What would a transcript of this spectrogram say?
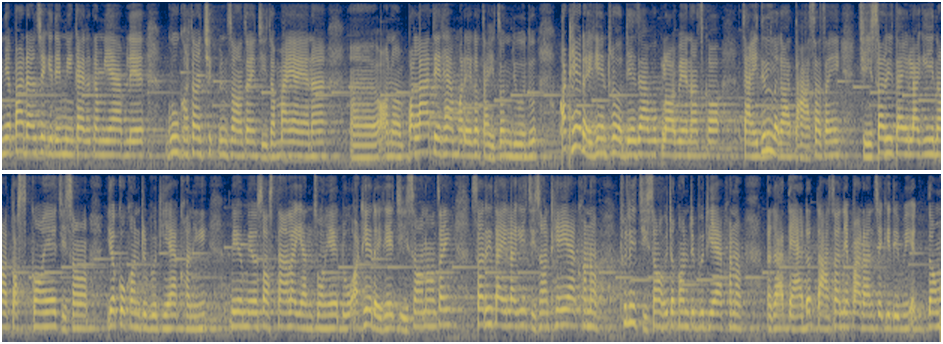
नेपाल डान्स एकाडेमी कार्यक्रम याबले गु खत छिकपिनसँग चाहिँ झिज माया याना अन पला तेठा मरेको चाहिन्छन् दिउँदु। अठेर हेठो डेजाबु क्लब एनस्क चाहिदिल लगा तासा चाहिँ सरितायो लागि न तस्क ए झिस यको कन्ट्रिब्युट या खनि मेरो मेरो संस्थालाई यान्छौँ ए डु अठेर हे झिस न चाहिँ सरिताई लागि झिस ठे या खन ठुली झिस उयो कन्ट्रिब्युट या खन ढगा त्यहाँ तासा नेपाल डान्स एकाडेमी एकदम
